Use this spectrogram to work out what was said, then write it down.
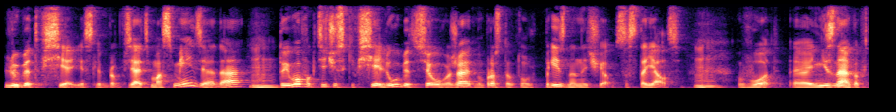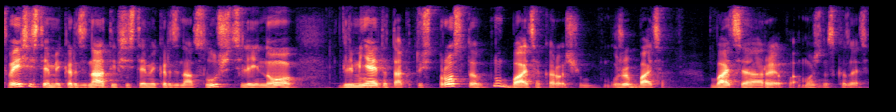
любят все, если взять масс-медиа, да, Мгм. то его фактически все любят, все уважают, ну, просто ну, признанный чел, состоялся. Мгм. Вот. Э, Не знаю, как в твоей системе координат и в системе координат слушателей, но для меня это так. То есть просто, ну, батя, короче, уже батя. Батя рэпа, можно сказать.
